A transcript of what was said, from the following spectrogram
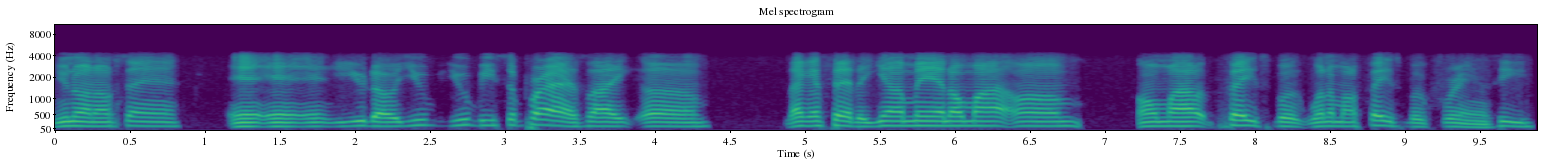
You know what I'm saying? And, and, and you know, you you be surprised. Like um, like I said, a young man on my um on my Facebook, one of my Facebook friends, he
